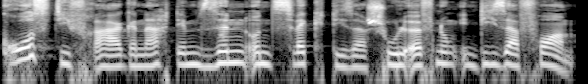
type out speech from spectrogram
groß die Frage nach dem Sinn und Zweck dieser Schulöffnung in dieser Form.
